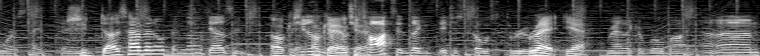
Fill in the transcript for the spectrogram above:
Wars type thing. She does have an open She mouth. doesn't. Okay. She doesn't. okay. when okay. she talks, it's like it just goes through. Right. Yeah. Right, like a robot. Um.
